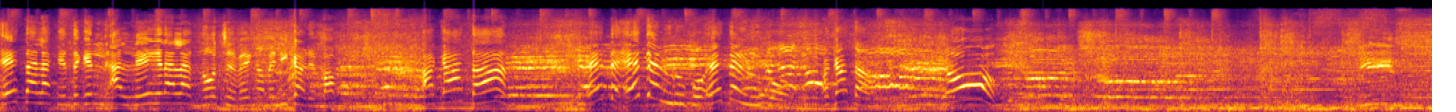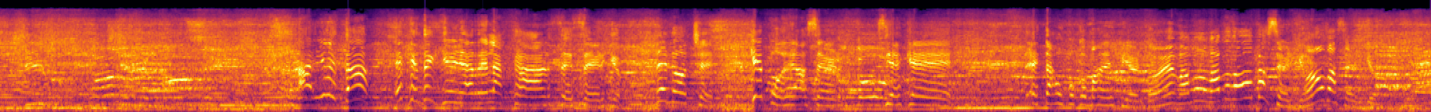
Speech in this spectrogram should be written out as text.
Esta es la gente que alegra la noche. Venga, vení, Karen, vamos. Acá están el grupo, este el grupo. Acá está. ¡No! Ahí está. Es gente que quiere a relajarse, Sergio. De noche, ¿qué podés hacer si es que estás un poco más despierto? Eh? Vamos, vamos, vamos para Sergio, vamos para Sergio.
